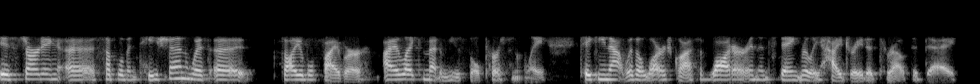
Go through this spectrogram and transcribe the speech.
is starting a supplementation with a soluble fiber. I like Metamucil personally, taking that with a large glass of water and then staying really hydrated throughout the day.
